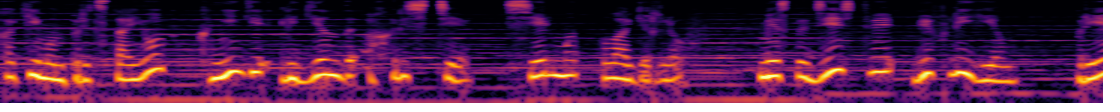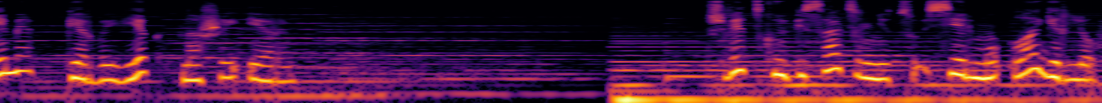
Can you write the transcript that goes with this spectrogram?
каким он предстает в книге «Легенды о Христе» Сельмы Лагерлёв. Место действия – Вифлеем, время – первый век нашей эры. Шведскую писательницу Сельму Лагерлёв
